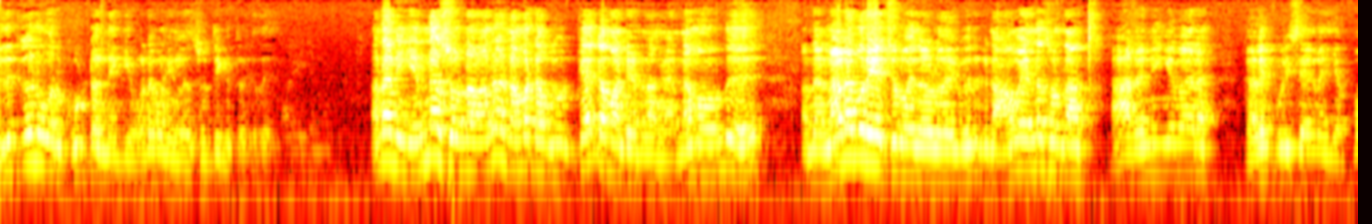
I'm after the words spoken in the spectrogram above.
இதுக்குன்னு ஒரு கூட்டம் இன்னைக்கு வடபணியில் சுற்றிக்கிட்டு இருக்குது. ஆனால் நீங்கள் என்ன சொன்னாலும் நம்மகிட்ட கேட்க மாட்டேன்றாங்க. நம்ம வந்து அந்த நடைமுறையை சொல்லுவோம் இந்த இதுக்கு நான் அவன் என்ன சொல்கிறான் அதை நீங்கள் வேற கலைப்புலி சேகரன் எப்போ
